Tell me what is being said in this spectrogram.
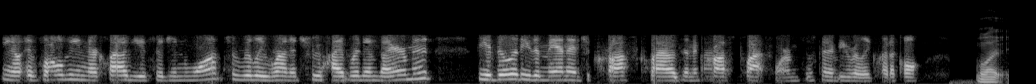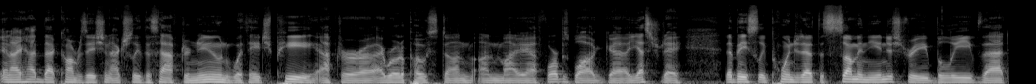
you know, evolving their cloud usage and want to really run a true hybrid environment, the ability to manage across clouds and across platforms is going to be really critical. Well, and I had that conversation actually this afternoon with HP after uh, I wrote a post on on my uh, Forbes blog uh, yesterday that basically pointed out that some in the industry believe that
